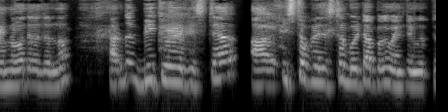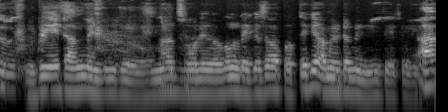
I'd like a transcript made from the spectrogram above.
ধন্যবাদ এর জন্য। আর তো বিক্রয় রেজিস্টার আর স্টক রেজিস্টার বইটা আপনাকে মেনটেন করতে হবে। এটা আমি মেনটেন আমার বলে এবং দেখে যাওয়ার পর আমি এটা মেনটেন করি আর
